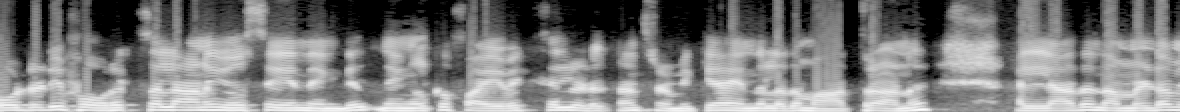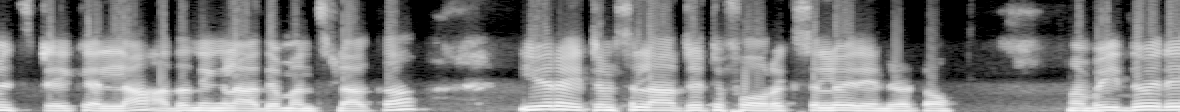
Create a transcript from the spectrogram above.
ഓൾറെഡി ഫോർ എക്സൽ ആണ് യൂസ് ചെയ്യുന്നതെങ്കിൽ നിങ്ങൾക്ക് ഫൈവ് എക്സൽ എടുക്കാൻ ശ്രമിക്കുക എന്നുള്ളത് മാത്രമാണ്. അല്ലാതെ നമ്മളുടെ മിസ്റ്റേക്ക് അല്ല. അത് നിങ്ങൾ ആദ്യം മനസ്സിലാക്കുക. ഈ ഒരു ഐറ്റംസ് ലാർജായിട്ട് ഫോർ എക്സൽ വരേണ്ട കേട്ടോ. അപ്പോൾ ഇതുവരെ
